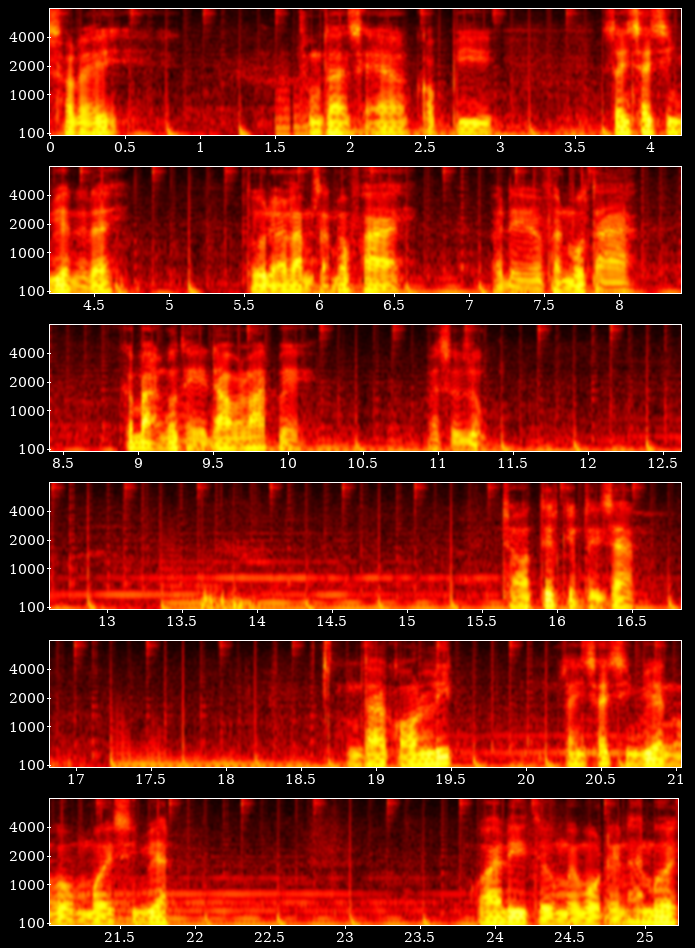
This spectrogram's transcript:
Sau đấy, chúng ta sẽ copy danh sách sinh viên ở đây. Tôi đã làm sẵn các file và để ở phần mô tả. Các bạn có thể download về và sử dụng. Cho tiết kiệm thời gian. Chúng ta có list danh sách sinh viên gồm 10 sinh viên. Qua đi từ 11 đến 20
